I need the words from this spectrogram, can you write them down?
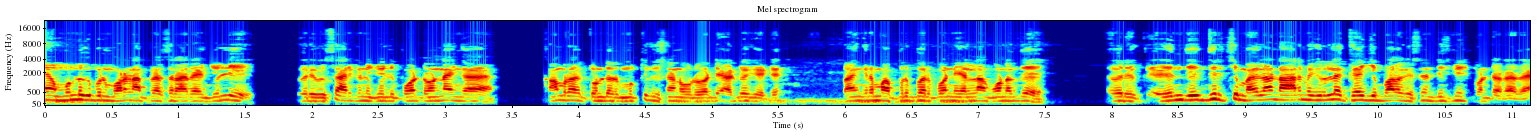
ஏன் முன்னுக்கு பின் முரணா பேசுகிறாருன்னு சொல்லி இவர் விசாரிக்கணும்னு சொல்லி போட்டோன்னா இங்கே காமராஜ் தொண்டர் முத்துகிருஷ்ணன் ஒரு வாட்டி அட்வொகேட்டு பயங்கரமாக ப்ரிப்பேர் பண்ணி எல்லாம் கொண்டு வந்து இவர் எந்த எந்திரிச்சு மயிலாண்ட ஆரம்பிக்கிறதுல கேஜி பாலகிருஷ்ணன் டிஸ்மிஸ் பண்ணிட்டார் அதை.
